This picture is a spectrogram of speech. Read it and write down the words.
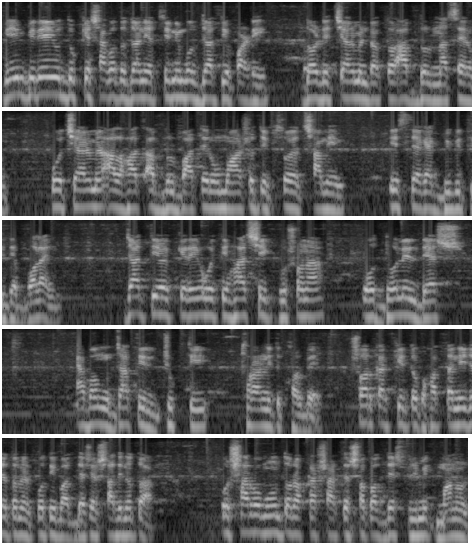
বিএনপির এই উদ্যোগকে স্বাগত জানিয়ে তৃণমূল জাতীয় পার্টি দলটির চেয়ারম্যান ডক্টর আব্দুল নাসের ও চেয়ারম্যান আলহাজ আব্দুল বাতের ও মহাসচিব সৈয়দ শামীম ইস্তিয়াক এক বিবৃতিতে বলেন, জাতীয় ঐক্যের ঐতিহাসিক ঘোষণা ও দলিল দেশ এবং জাতির যুক্তি ত্বরান্বিত করবে। সরকার কৃতক হত্যা নির্যাতনের প্রতিবাদ দেশের স্বাধীনতা ও সার্বভৌমত্ব রক্ষার স্বার্থে সকল দেশপ্রেমিক মানুষ,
